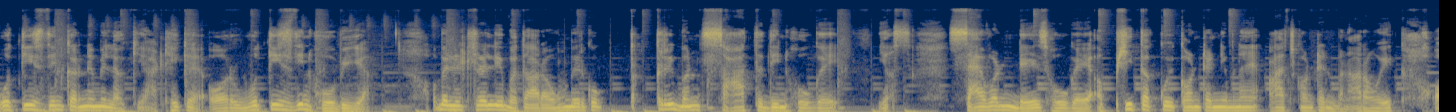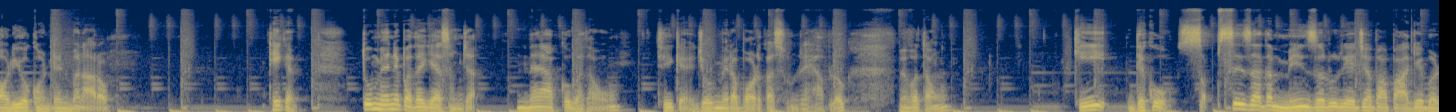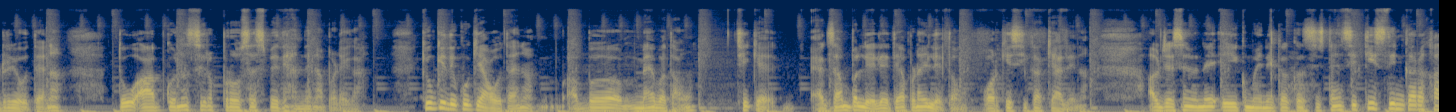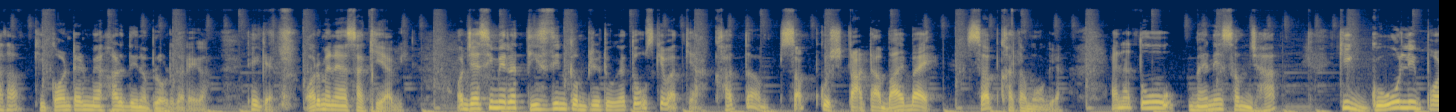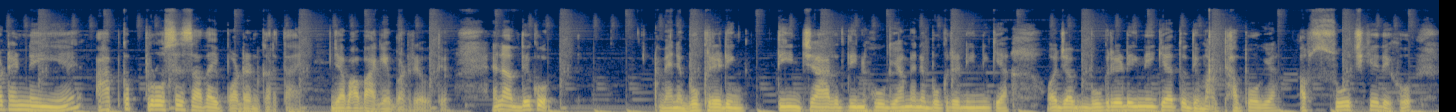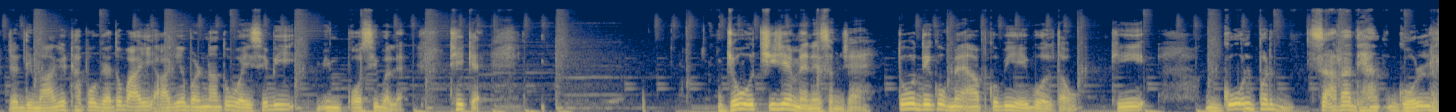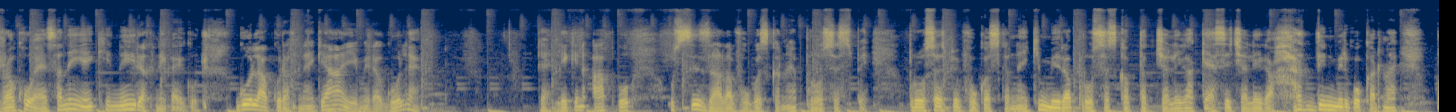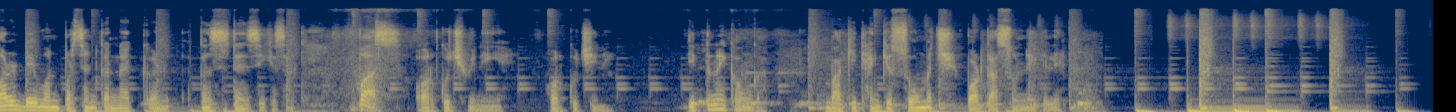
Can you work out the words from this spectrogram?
वो तीस दिन करने में लग गया, ठीक है? और वो तीस दिन हो भी गया। और मैं लिटरली बता रहा हूँ, मेरे को तकरीबन सात दिन हो गए। यस सेवन डेज़ हो गए, अभी तक कोई कंटेंट नहीं बनाया, आज कंटेंट बना रहा हूँ, एक ऑडियो कंटेंट बना रहा हूँ। ठीक है? तो मैंने पता क्या समझा? मैं आपको बताऊँ, ठीक है? जो मेरा पॉडकास्ट सुन रहे हैं आप लोग, मैं बताऊँ कि देखो, सबसे ज़्यादा मेन ज़रूरी है जब आप आगे बढ़ रहे होते हैं ना तो आपको ना सिर्फ़ प्रोसेस पे ध्यान देना पड़ेगा। क्योंकि देखो क्या होता है ना, अब मैं बताऊँ ठीक है एग्ज़ाम्पल ले लेते हैं, अपना ही लेता हूँ, और किसी का क्या लेना। अब जैसे मैंने एक महीने का कंसिस्टेंसी तीस दिन का रखा था कि कंटेंट मैं हर दिन अपलोड करेगा, ठीक है, और मैंने ऐसा किया भी। और जैसे ही मेरा तीस दिन कंप्लीट हो गया तो उसके बाद क्या? ख़त्म, सब कुछ, टाटा बाय बाय सब ख़त्म हो गया। है ना? तो मैंने समझा कि गोल इंपॉर्टेंट नहीं है, आपका प्रोसेस ज़्यादा इंपॉर्टेंट करता है, जब आप आगे बढ़ रहे होते हो। है ना? अब देखो, मैंने बुक रीडिंग तीन चार दिन हो गया मैंने बुक रीडिंग नहीं किया। और जब बुक रीडिंग नहीं किया तो दिमाग ठप हो गया। अब सोच के देखो, जब दिमाग ही ठप हो गया तो भाई आगे बढ़ना तो वैसे भी इम्पॉसिबल है। ठीक है? जो चीज़ें मैंने समझा है तो देखो मैं आपको भी यही बोलता हूँ कि गोल पर ज़्यादा ध्यान गोल रखो। ऐसा नहीं है कि नहीं रखने का है गोल गोल आपको रखना है कि हाँ ये मेरा गोल है। है, लेकिन आपको उससे ज़्यादा फोकस करना है प्रोसेस पे। प्रोसेस पे फोकस करना है कि मेरा प्रोसेस कब तक चलेगा, कैसे चलेगा, हर दिन मेरे को करना है पर डे वन परसेंट करना है कंसिस्टेंसी के साथ। बस, और कुछ भी नहीं है, और कुछ ही नहीं। इतना ही कहूँगा। बाकी thank you so much podcast सुनने के लिए।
